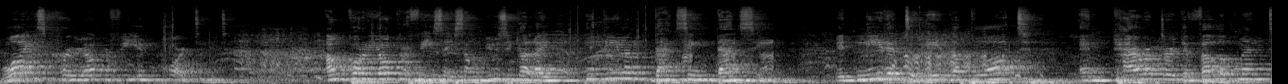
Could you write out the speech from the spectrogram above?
why is choreography important? Ang choreography sa isang musical ay hindi lang dancing-dancing. It needed to aid the plot and character development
